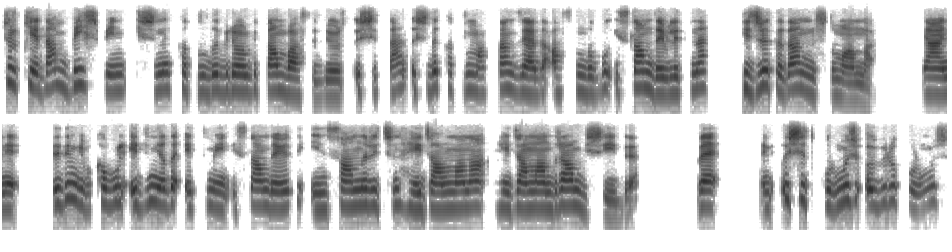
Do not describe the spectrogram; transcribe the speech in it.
Türkiye'den 5000 kişinin katıldığı bir örgütten bahsediyoruz. IŞİD'den. IŞİD'e katılmaktan ziyade aslında bu İslam devletine hicret eden Müslümanlar. Yani dediğim gibi kabul edin ya da etmeyin. İslam devleti insanlar için heyecanlanan, heyecanlandıran bir şeydi. Ve yani IŞİD kurmuş, öbürü kurmuş.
